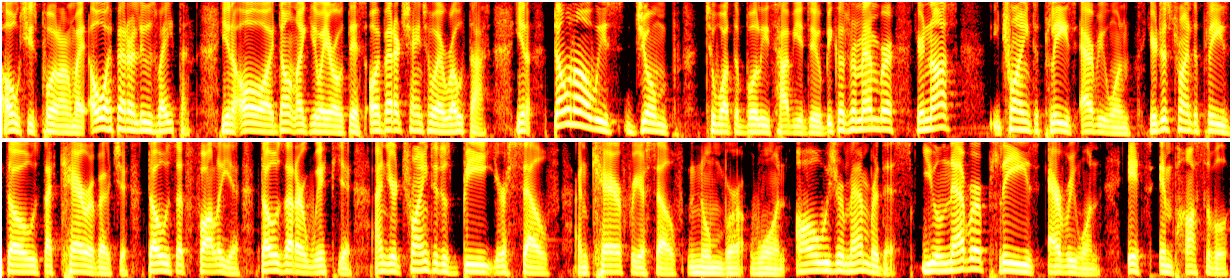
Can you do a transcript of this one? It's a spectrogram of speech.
Oh, she's put on weight. Oh, I better lose weight then. You know, oh, I don't like the way you wrote this. Oh, I better change how I wrote that. You know, don't always jump to what the bullies have you do because remember, you're not trying to please everyone. You're just trying to please those that care about you, those that follow you, those that are with you. And you're trying to just be yourself and care for yourself, number one. Always remember this. You'll never please everyone. It's impossible.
